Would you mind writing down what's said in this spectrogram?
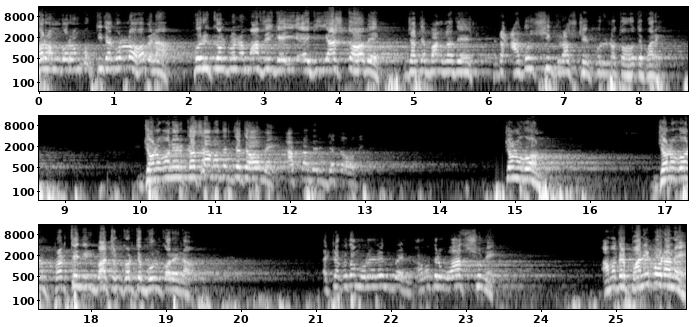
গরম গরম বক্তৃতা করলে হবে না। পরিকল্পনা মাফিক এই এগিয়ে আসতে হবে যাতে বাংলাদেশ একটা আদর্শিক রাষ্ট্রে পরিণত হতে পারে। জনগণের কাছে আমাদের যেতে হবে, আপনাদের যেতে হবে। জনগণ জনগণ প্রার্থী নির্বাচন করতে ভুল করে না। একটা কথা মনে রাখবেন, আমাদের ওয়াজ শুনে, আমাদের পানি পড়ানে,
